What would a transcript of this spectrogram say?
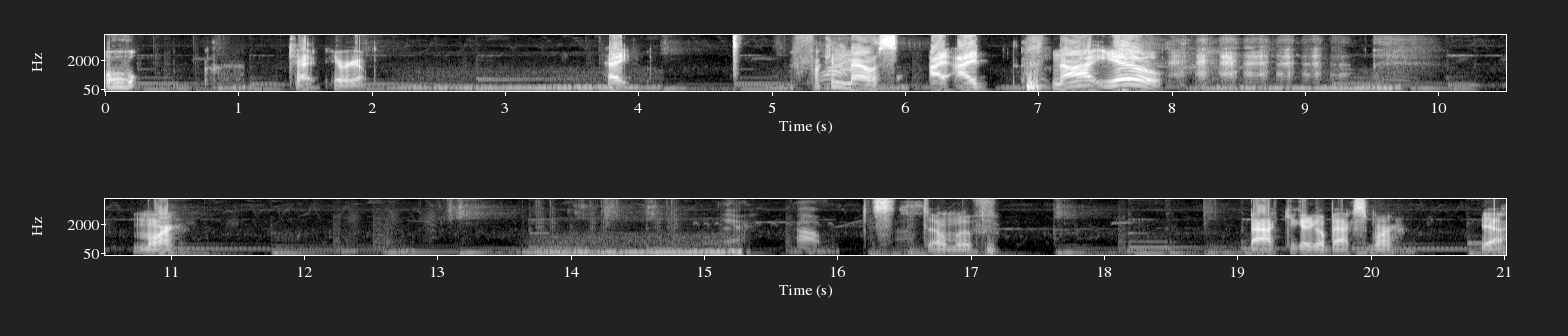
Oh. Okay, here we go. Hey. Fucking What? mouse. I I, Not you! More. Yeah. Oh, S- Don't move. Back. You gotta go back some more. Yeah.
